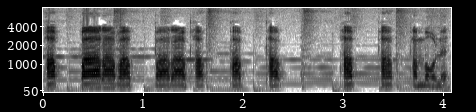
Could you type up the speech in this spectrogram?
밥, 바라, 밥, 바라, 밥, 밥, 밥, 밥, 밥, 밥 먹을래?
